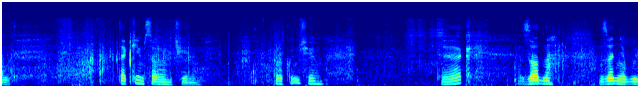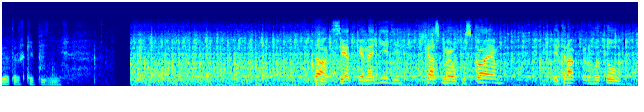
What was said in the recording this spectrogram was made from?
От. Таким самим чином. Прокручуємо. Так. Задня, задня буде трошки пізніше. Так, сітки надіті. Зараз ми опускаємо і трактор готов.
